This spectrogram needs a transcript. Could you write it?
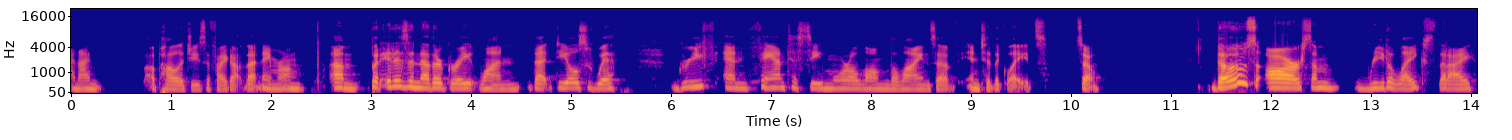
And I'm apologies if I got that name wrong. Um, but it is another great one that deals with grief and fantasy more along the lines of Into the Glades. So, those are some read alikes that I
